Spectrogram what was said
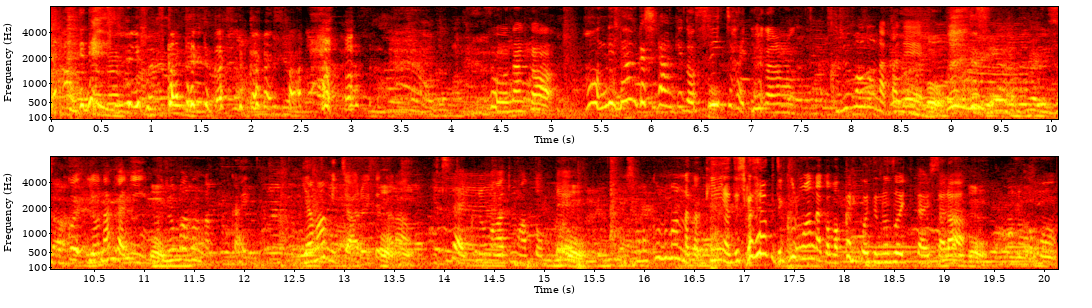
あって電車にぶつかったりとかするからさ。そうなんかほんでなんか知らんけどスイッチ入ってながらの車の中でうん。すっごい夜中に車の中へ山道歩いてたら1台車が止まっとってその車の中気になってしかなくて車の中ばっかりこうやって覗いてたりしたらあのもう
